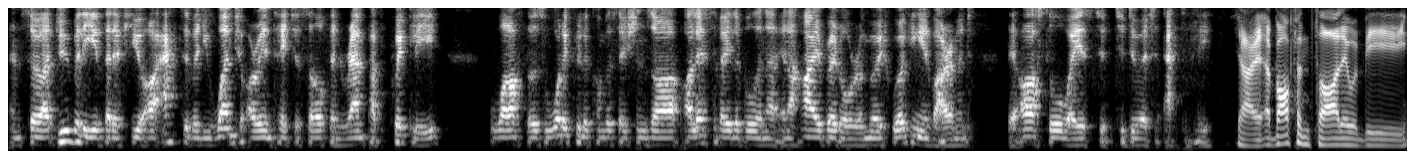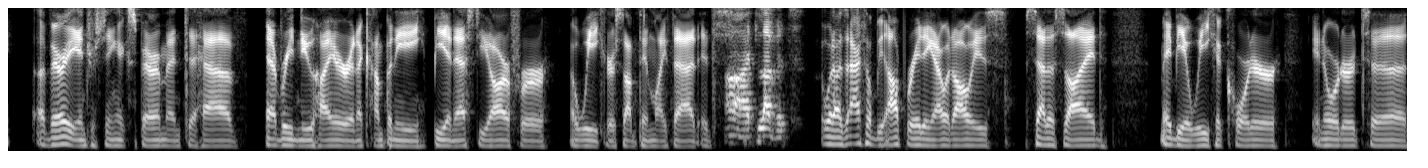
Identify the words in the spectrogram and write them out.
and so i do believe that if you are active and you want to orientate yourself and ramp up quickly whilst those water cooler conversations are, are less available in a, in a hybrid or remote working environment there are still ways to, to do it actively yeah i've often thought it would be a very interesting experiment to have every new hire in a company be an sdr for a week or something like that. It's oh, I'd love it. When I was actively operating, I would always set aside maybe a week, a quarter in order to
